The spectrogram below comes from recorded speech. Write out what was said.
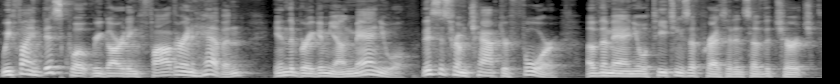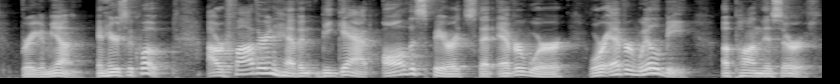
We find this quote regarding Father in Heaven in the Brigham Young Manual. This is from chapter 4 of the manual Teachings of Presidents of the Church, Brigham Young. And here's the quote Our Father in heaven begat all the spirits that ever were or ever will be upon this earth,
